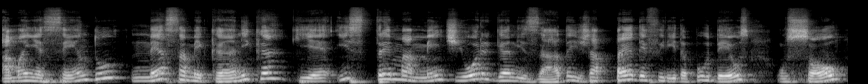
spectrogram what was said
amanhecendo nessa mecânica que é extremamente organizada e já pré-definida por Deus, o sol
